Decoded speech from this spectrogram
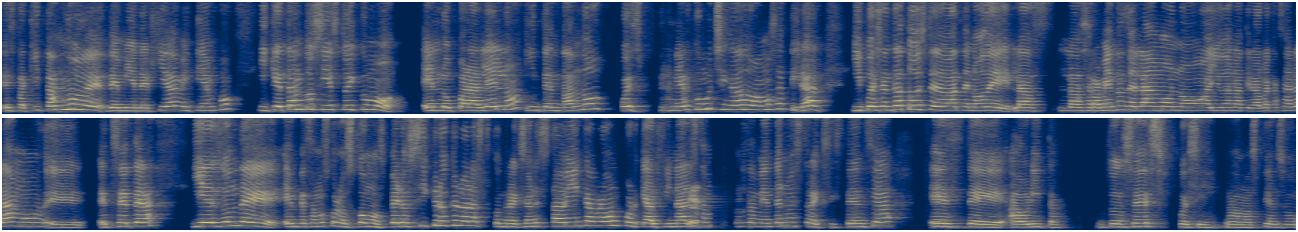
está quitando de, de, mi energía, de mi tiempo, y qué tanto sí estoy como en lo paralelo intentando pues planear cómo chingado vamos a tirar. Y pues entra todo este debate, ¿no? De las, las herramientas del amo no ayudan a tirar la casa del amo, eh, etcétera. Y es donde empezamos con los cómo. Pero sí creo que lo de las contradicciones está bien cabrón porque al final estamos hablando también de nuestra existencia este, ahorita. Entonces, pues sí, nada más pienso.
